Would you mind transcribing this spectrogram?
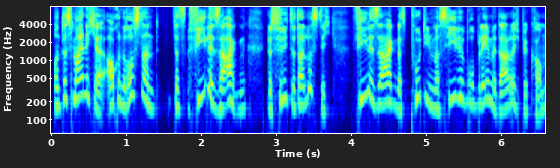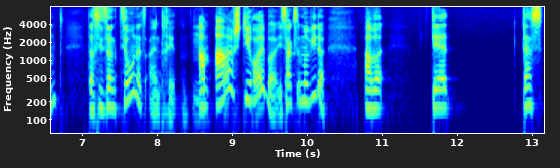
Und das meine ich ja, auch in Russland, dass viele sagen, das finde ich total lustig, viele sagen, dass Putin massive Probleme dadurch bekommt, dass die Sanktionen jetzt eintreten. Mhm. Am Arsch die Räuber, ich sag's immer wieder. Aber der, das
